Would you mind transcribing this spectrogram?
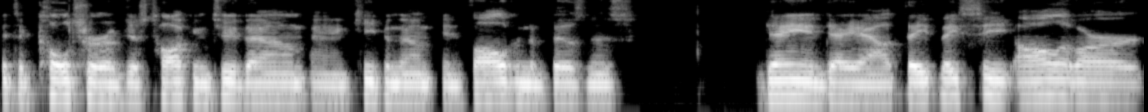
it's a culture of just talking to them and keeping them involved in the business day in day out. They they see all of our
